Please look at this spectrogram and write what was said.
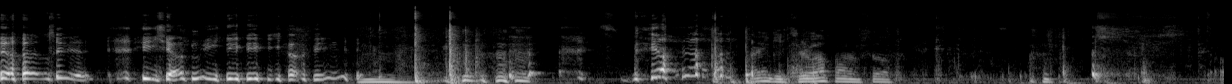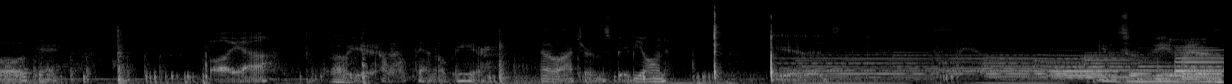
Look at yummy, yummy. I think he threw up on himself. Oh, okay. Oh yeah. Oh, yeah. On, pan over here. Oh, I turn this baby on. Yeah, that's Give it some beer, man.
